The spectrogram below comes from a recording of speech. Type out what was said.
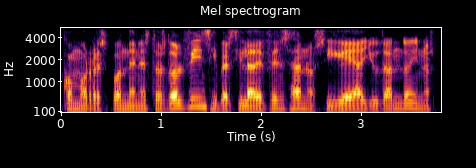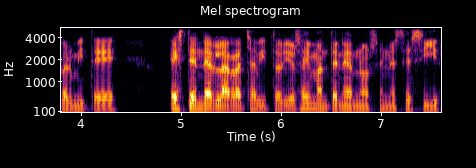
cómo responden estos Dolphins y ver si la defensa nos sigue ayudando y nos permite extender la racha victoriosa y mantenernos en ese SID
